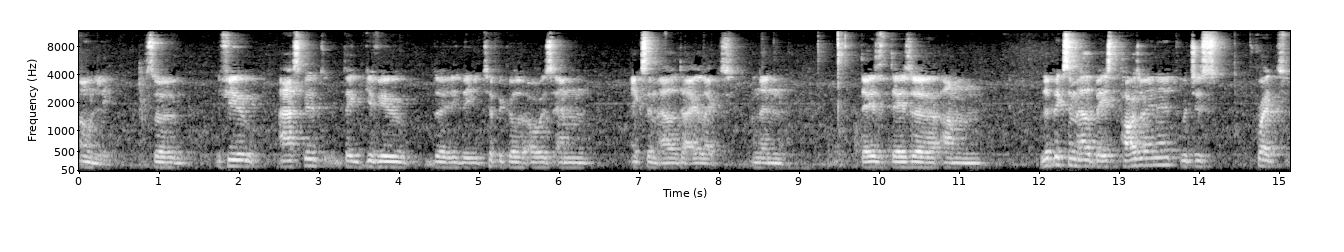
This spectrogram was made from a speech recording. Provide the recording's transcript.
only. So if you ask it, they give you the, the typical OSM XML dialect, and then there's there's a um, libxml based parser in it, which is quite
